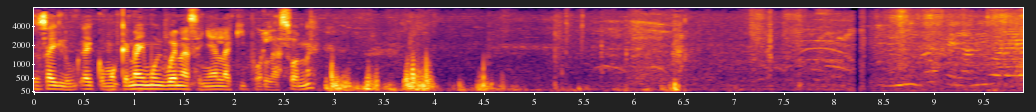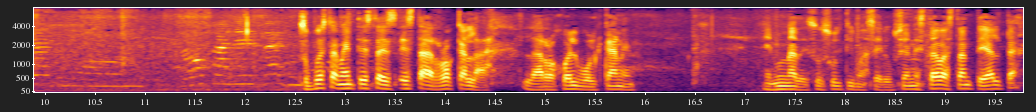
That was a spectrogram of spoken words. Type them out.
Entonces hay, como que no hay muy buena señal aquí por la zona. Supuestamente esta, es, esta roca la, la arrojó el volcán en, en una de sus últimas erupciones. Está bastante alta.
